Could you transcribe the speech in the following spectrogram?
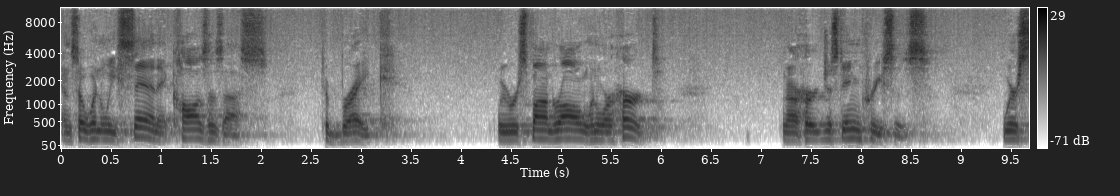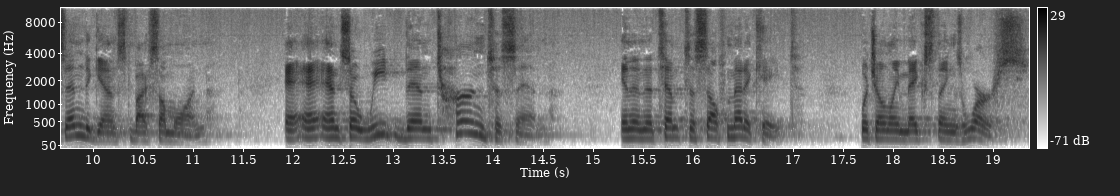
And so when we sin, it causes us to break. We respond wrong when we're hurt, and our hurt just increases. We're sinned against by someone. And so we then turn to sin in an attempt to self medicate, which only makes things worse.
